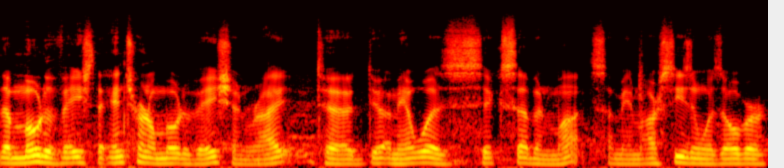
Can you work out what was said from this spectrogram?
the motivation, the internal motivation, right? To do. I mean, it was six, seven months. I mean, our season was over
